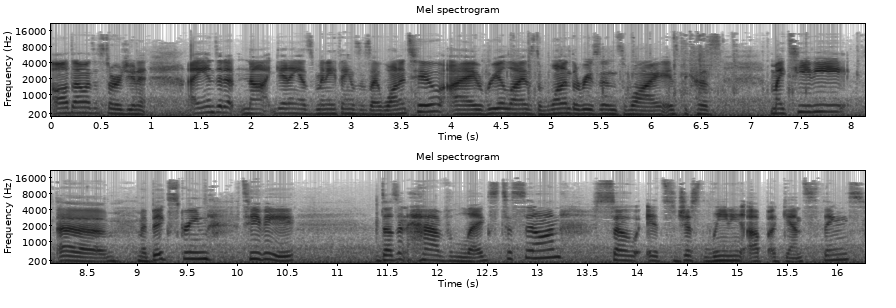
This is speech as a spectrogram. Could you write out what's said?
All done with the storage unit. I ended up not getting as many things as I wanted to. I realized one of the reasons why is because my TV, uh, my big screen TV, doesn't have legs to sit on, so it's just leaning up against things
